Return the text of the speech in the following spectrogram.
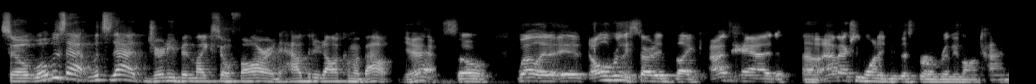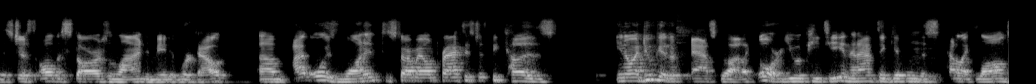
So what was that what's that journey been like so far and how did it all come about? Yeah so well it, it all really started like i've had uh, i've actually wanted to do this for a really long time it's just all the stars aligned and made it work out um, i've always wanted to start my own practice just because you know, I do get asked a lot, like, "Oh, are you a PT?" And then I have to give them this kind of like long,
